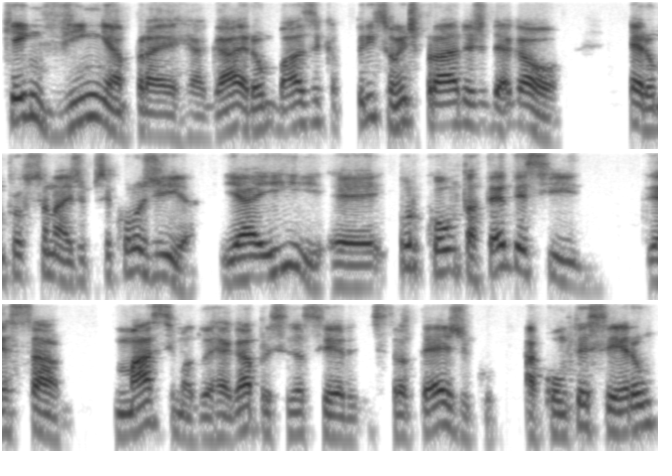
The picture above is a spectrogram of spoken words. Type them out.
quem vinha para RH eram básica, principalmente para a área de DHO, eram profissionais de psicologia. E aí, é, por conta até desse dessa máxima do RH precisa ser estratégico, aconteceram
